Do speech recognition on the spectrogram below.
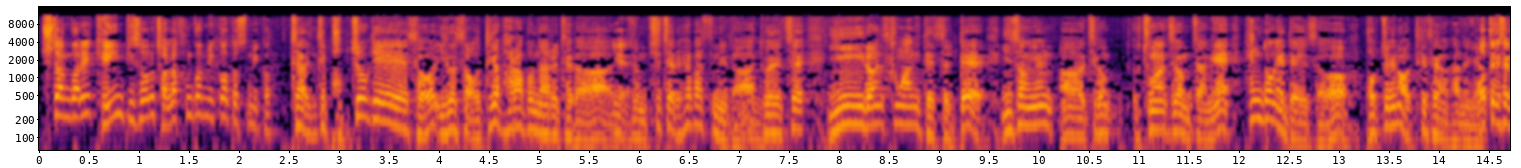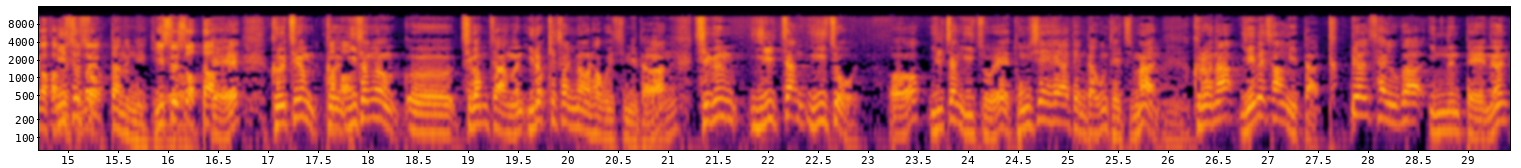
추 장관의 개인 비서로 전락한 겁니까 어떻습니까? 자, 이제 법조계에서 이것을 어떻게 바라보나를 제가 예. 좀 취재를 해봤습니다. 도대체 이런 상황이 됐을 때 이성윤 어, 지금 중앙지검장의 행동에 대해서 법조계는 어떻게 생각하느냐? 어떻게 생각하고 있을 수? 없다는 얘기예요. 있을 수 없다? 네. 그 지금 그. 이성윤 어, 지검장은 이렇게 설명을 하고 있습니다. 음. 지금 1장 2조 어, 1장 2조에 동시에 해야 된다고는 되지만, 그러나 예외 사항이 있다. 특별 사유가 있는 때에는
